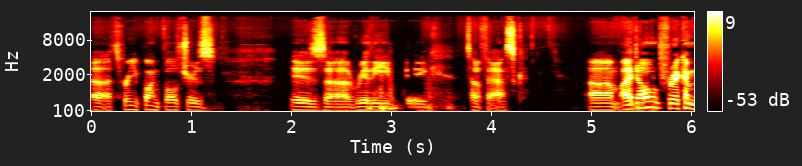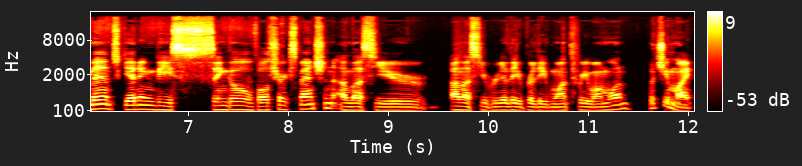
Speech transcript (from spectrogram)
uh, three point vultures is a really big tough ask. Um, I don't recommend getting the single vulture expansion unless you unless you really really want three one one, which you might,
